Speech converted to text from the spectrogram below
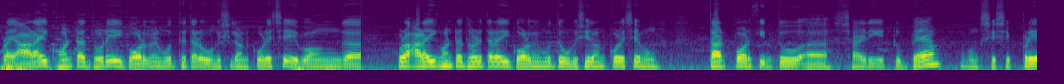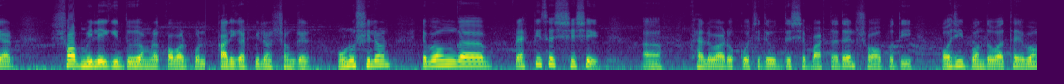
প্রায় আড়াই ঘণ্টা ধরে এই গরমের মধ্যে তারা অনুশীলন করেছে এবং পুরো আড়াই ঘণ্টা ধরে তারা এই গরমের মধ্যে অনুশীলন করেছে এবং তারপর কিন্তু শারীরিক একটু ব্যায়াম এবং শেষে প্রেয়ার সব মিলিয়ে কিন্তু আমরা কভার করলাম কালীঘাট মিলন সঙ্গের অনুশীলন এবং প্র্যাকটিসের শেষে খেলোয়াড় ও কোচেদের উদ্দেশ্যে বার্তা দেন সভাপতি অজিত বন্দ্যোপাধ্যায় এবং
